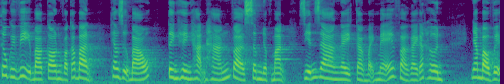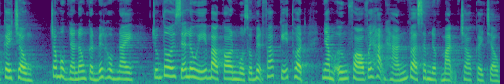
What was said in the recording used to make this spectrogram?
Thưa quý vị, bà con và các bạn, theo dự báo, tình hình hạn hán và xâm nhập mặn diễn ra ngày càng mạnh mẽ và gai gắt hơn. Nhằm bảo vệ cây trồng, trong mục nhà nông cần biết hôm nay, chúng tôi sẽ lưu ý bà con một số biện pháp kỹ thuật nhằm ứng phó với hạn hán và xâm nhập mặn cho cây trồng.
